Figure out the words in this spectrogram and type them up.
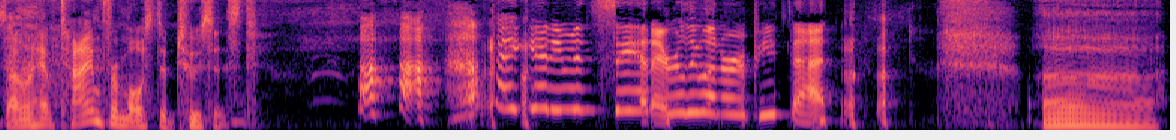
so I don't have time for most obtusest. I can't even say it. I really want to repeat that.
